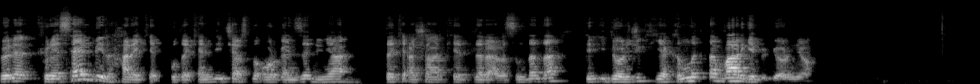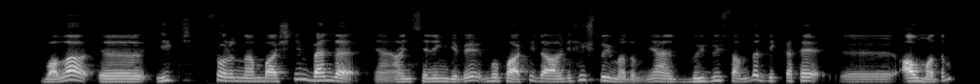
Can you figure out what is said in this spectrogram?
böyle küresel bir hareket bu da kendi içerisinde organize dünyadaki aşı hareketleri arasında da bir ideolojik yakınlık da var gibi görünüyor. Valla e, ilk sorundan başlayayım. Ben de yani aynı senin gibi bu partiyi daha önce hiç duymadım. Yani duyduysam da dikkate e, almadım.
